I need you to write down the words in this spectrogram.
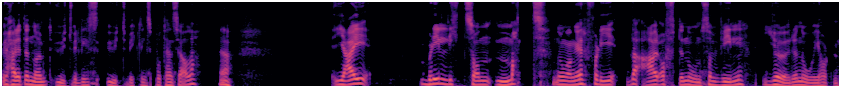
Vi har et enormt utviklings, utviklingspotensial. Ja. Jeg blir litt sånn matt noen ganger, fordi det er ofte noen som vil gjøre noe i Horten.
